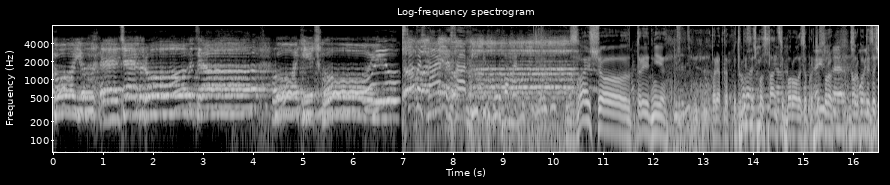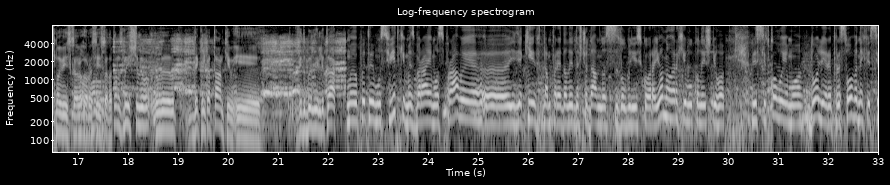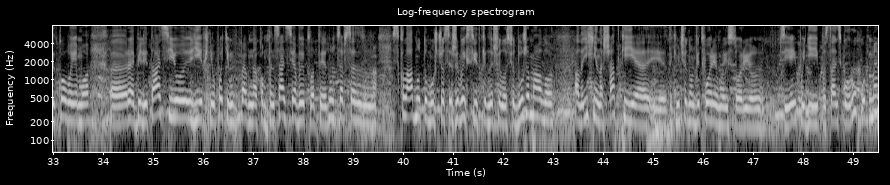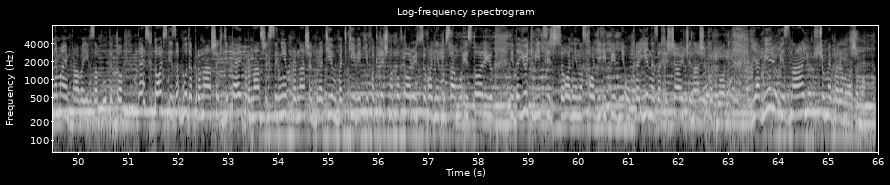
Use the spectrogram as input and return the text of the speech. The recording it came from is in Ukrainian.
Потічкою, тече кровця потічкою. Що ви знаєте за бій під гурбами? Знаю, що три дні порядка п'яти тисяч повстанців боролися проти 40 40 тисячного війська російського. Там знищили е, декілька танків і відбили літак. Ми опитуємо свідків, ми збираємо справи, е, які нам передали нещодавно з Долбунівського районного архіву колишнього. Відслідковуємо долі репресованих, відслідковуємо е, реабілітацію їхню, потім певна компенсація виплати. Ну це все складно, тому що живих свідків лишилося дуже мало, але їхні нащадки є. І таким чином відтворюємо історію цієї події повстанського руху. Ми не маємо права їх забути. То десь хтось і забуде про наших дітей, про наших синів, про наших братів, батьків, які фактично повторюють сьогодні ту саму історію і дають відсіч сьогодні на сході і півдні України, захищаючи наші кордони. Я вірю і знаю, що ми переможемо.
